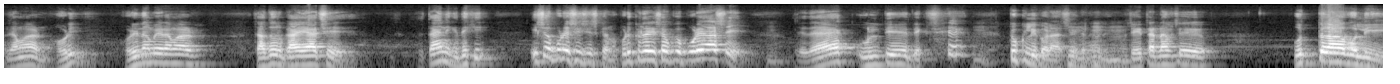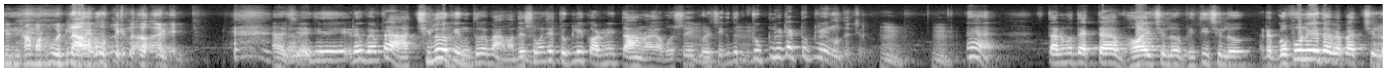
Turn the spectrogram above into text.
আমার হরি হরিনামের আমার চাদর গায়ে আছে। তাই নাকি? দেখি। এসব পড়ে এসেছিস কেন? পরীক্ষাটা এসবকে পড়ে আসে? যে দেখ উল্টে দেখছে টুকলি করা আছে এখানে। যে এটার নাম হচ্ছে উত্তরাবলী। নামাবলী। নামাবলী নয়। আচ্ছা। যে এরকম ব্যাপারটা ছিল কিন্তু আমাদের সময় যে টুকলি করেনি তা নয় অবশ্যই করেছে। কিন্তু টুকলিটা টুকলির মতো ছিল। হ্যাঁ? তার মধ্যে একটা ভয় ছিল ভীতি ছিল একটা গোপনীয়তা ব্যাপার ছিল।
